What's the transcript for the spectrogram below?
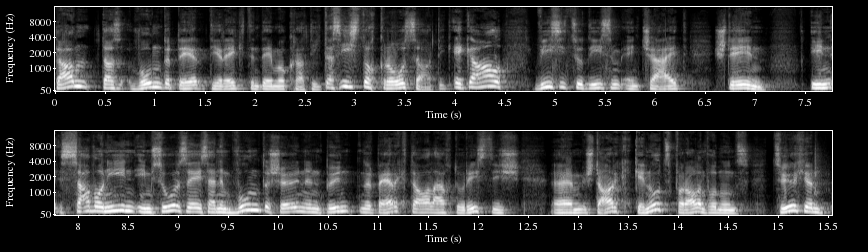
Dann das Wunder der direkten Demokratie. Das ist doch großartig, egal wie Sie zu diesem Entscheid stehen. In Savonin im Sursee ist einem wunderschönen Bündner Bergtal auch touristisch ähm, stark genutzt, vor allem von uns Zürchern.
